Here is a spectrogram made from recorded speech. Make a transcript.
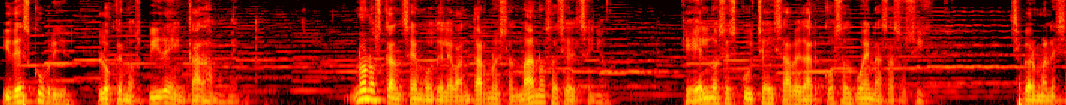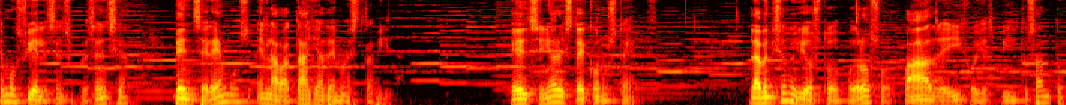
y descubrir lo que nos pide en cada momento. No nos cansemos de levantar nuestras manos hacia el Señor, que Él nos escucha y sabe dar cosas buenas a sus hijos. Si permanecemos fieles en su presencia, venceremos en la batalla de nuestra vida. El Señor esté con ustedes. La bendición de Dios Todopoderoso, Padre, Hijo y Espíritu Santo,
